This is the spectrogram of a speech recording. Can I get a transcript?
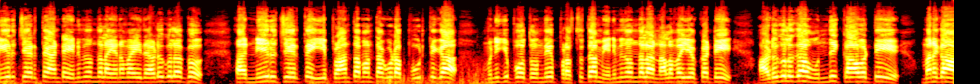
నీరు చేరితే అంటే ఎనిమిది వందల ఎనభై ఐదు అడుగులకు నీరు చేరితే ఈ ప్రాంతం అంతా కూడా పూర్తిగా మునిగిపోతుంది. ప్రస్తుతం ఎనిమిది వందల నలభై ఒకటి అడుగులుగా ఉంది కాబట్టి మనకు ఆ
